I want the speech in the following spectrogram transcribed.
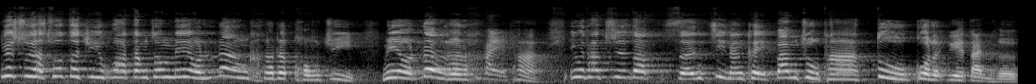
耶稣要说这句话当中没有任何的恐惧，没有任何的害怕，因为他知道神既然可以帮助他渡过了约旦河，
